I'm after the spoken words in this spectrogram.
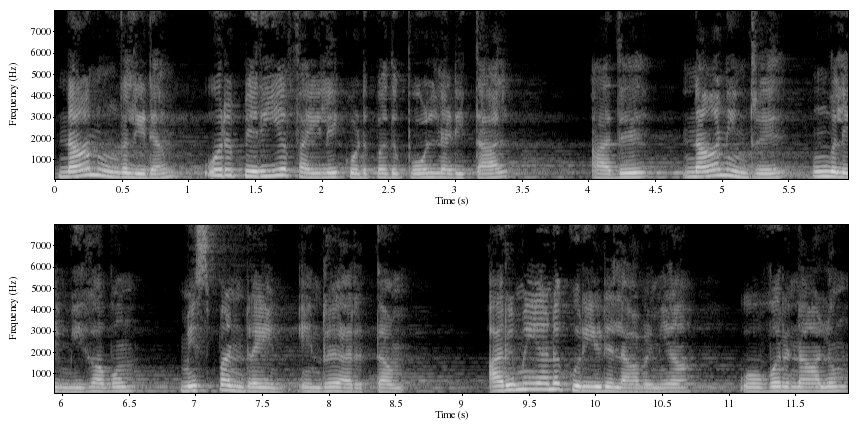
நான் உங்களிடம் ஒரு பெரிய ஃபைலை கொடுப்பது போல் நடித்தால் அது நான் இன்று உங்களை மிகவும் மிஸ் பண்றேன் என்று அர்த்தம். அருமையான குறியீடு லாவண்யா. ஒவ்வொரு நாளும்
